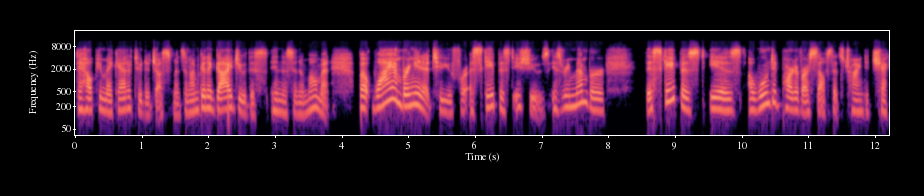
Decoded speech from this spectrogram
to help you make attitude adjustments. And I'm going to guide you this in this in a moment. But why I'm bringing it to you for escapist issues is remember the escapist is a wounded part of ourselves that's trying to check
